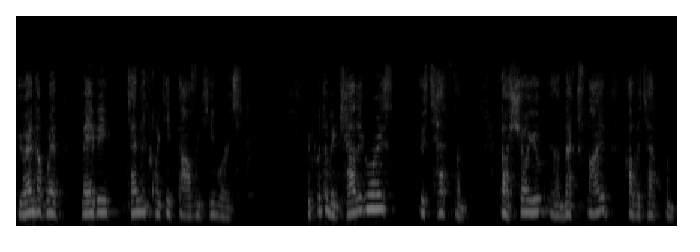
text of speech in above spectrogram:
You end up with maybe 10 to 20,000 keywords. You put them in categories, you test them. And I'll show you in the next slide how to test them.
